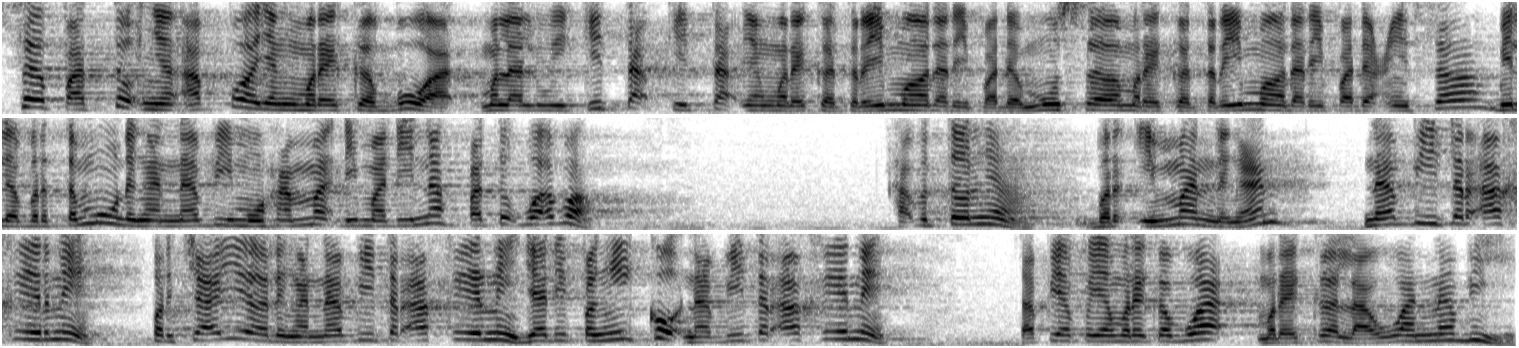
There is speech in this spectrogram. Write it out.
sepatutnya apa yang mereka buat melalui kitab-kitab yang mereka terima daripada Musa, mereka terima daripada Isa, bila bertemu dengan Nabi Muhammad di Madinah, patut buat apa? Hak betulnya, beriman dengan Nabi terakhir ni, percaya dengan Nabi terakhir ni, jadi pengikut Nabi terakhir ni. Tapi apa yang mereka buat? Mereka lawan Nabi.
